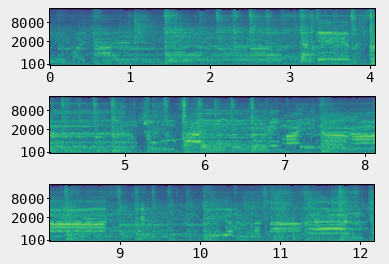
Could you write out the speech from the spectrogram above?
ยปล่อยใจ จะเก็บ สานส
